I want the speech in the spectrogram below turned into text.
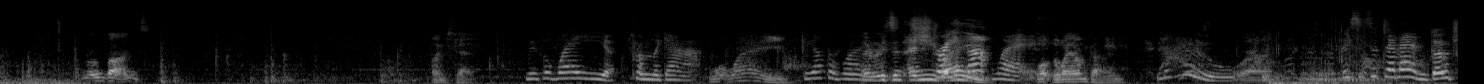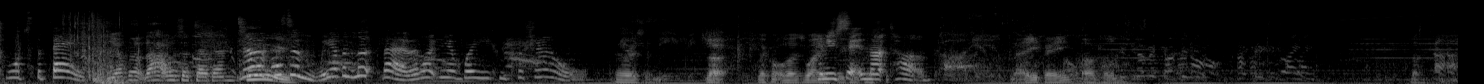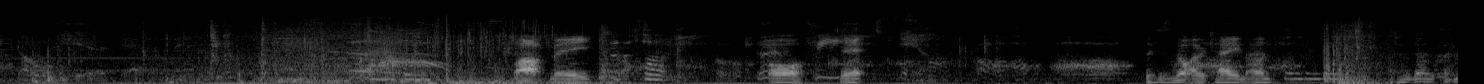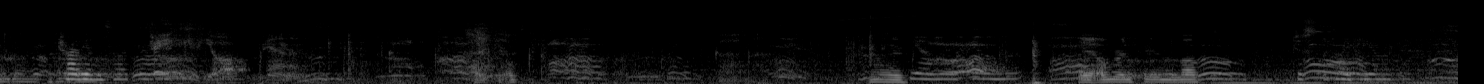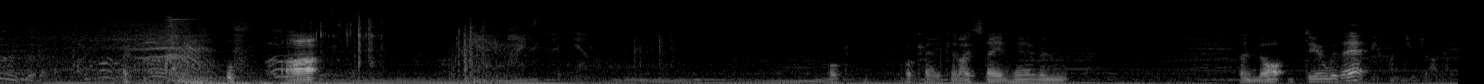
Wrong buttons. I'm scared. Move away from the gap. What way? The other way. There isn't any Straight way. that way. What, the way I'm going? No. This is a dead end. Go towards the bed. The other, that was a dead end too. No, it wasn't. We haven't looked there. There might be a way you can push out. There isn't. Look, look at all those ways. Can you we sit in push that tub? Maybe. Fuck me. Oh, shit. This is not okay, man. I don't know. I don't know. I don't Try know. the other side. Take it off. No. Yeah, I'm really feeling that. Yeah, I'm really feeling the love. Just hide here. Oof. Ah. Stay in here and and not deal with it? You find your daughter.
